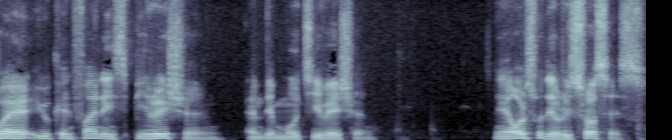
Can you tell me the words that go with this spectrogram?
where you can find inspiration and the motivation and also the resources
